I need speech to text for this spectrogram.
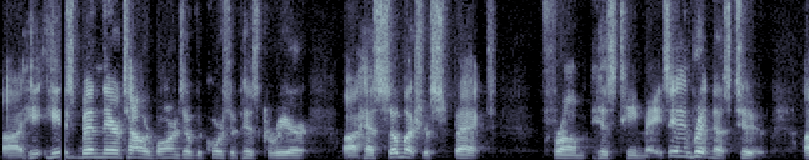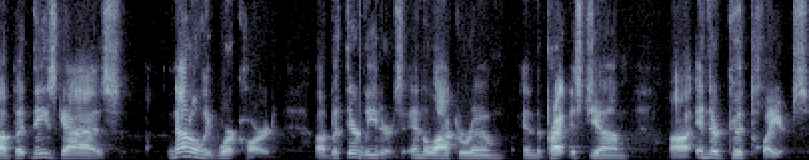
uh, he he's been there. Tyler Barnes over the course of his career uh, has so much respect from his teammates, and Britton does too. but these guys not only work hard, uh, but they're leaders in the locker room, in the practice gym, uh, and they're good players.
